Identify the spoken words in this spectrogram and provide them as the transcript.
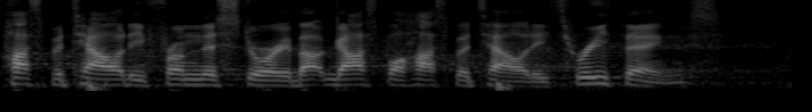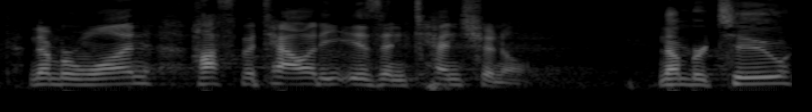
hospitality from this story, about gospel hospitality? Three things. Number one, hospitality is intentional. Number two,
